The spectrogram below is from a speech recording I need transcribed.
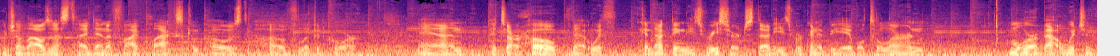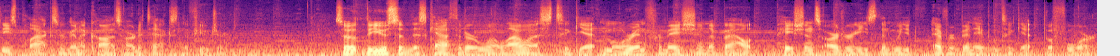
which allows us to identify plaques composed of lipid core. And it's our hope that with conducting these research studies, we're going to be able to learn more about which of these plaques are going to cause heart attacks in the future. So the use of this catheter will allow us to get more information about patients' arteries than we've ever been able to get before.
